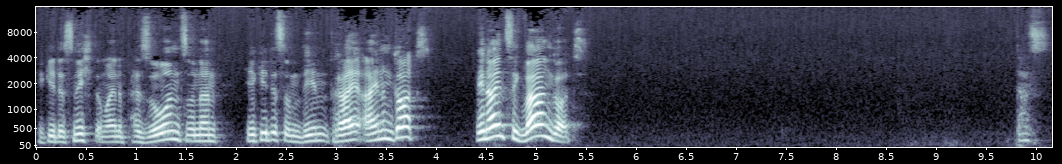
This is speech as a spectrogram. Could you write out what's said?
Hier geht es nicht um eine Person, sondern hier geht es um den drei einen Gott, den einzig wahren Gott. Das.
